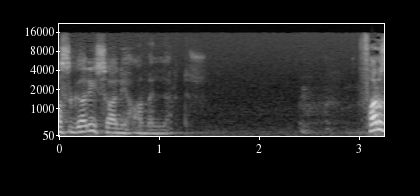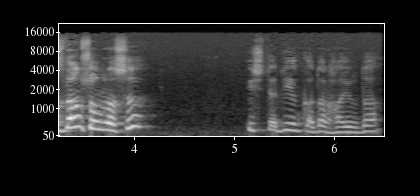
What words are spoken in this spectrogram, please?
asgari salih amellerdir. Farzdan sonrası istediğin kadar hayırda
